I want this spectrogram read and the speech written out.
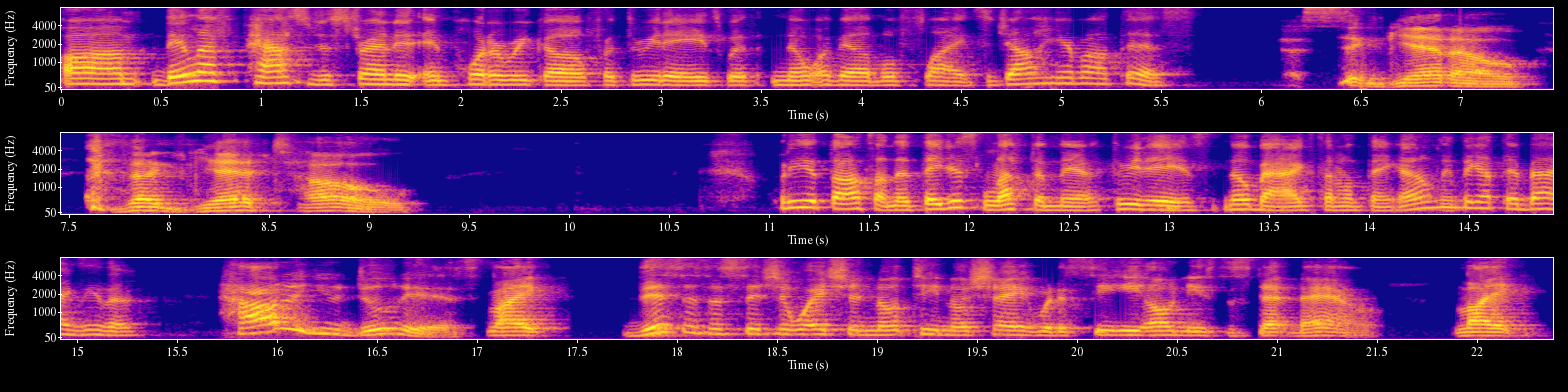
Um, they left passengers stranded in Puerto Rico for three days with no available flights. Did y'all hear about this? The ghetto, the ghetto. What are your thoughts on that? They just left them there three days, no bags. I don't think. I don't think they got their bags either. How do you do this? Like, this is a situation, no tea, no shade, where the CEO needs to step down. Like,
